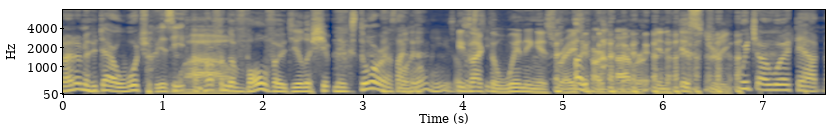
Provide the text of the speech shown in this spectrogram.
but I don't know who Darrell Waltrip is. He apart from the Volvo dealership next door. And I was like, well, he's, He's like the winningest race car driver in history. which I worked out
